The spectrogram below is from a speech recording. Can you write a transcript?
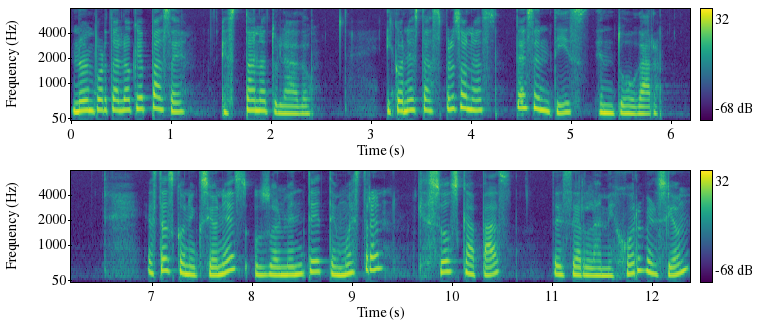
No importa lo que pase, están a tu lado. Y con estas personas te sentís en tu hogar. Estas conexiones usualmente te muestran que sos capaz de ser la mejor versión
